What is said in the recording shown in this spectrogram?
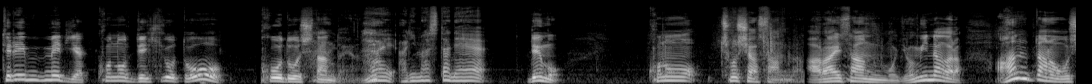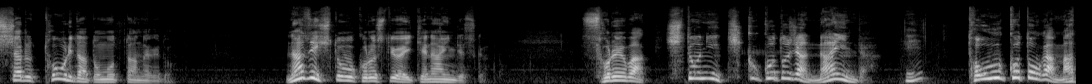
テレビメディアこの出来事を報道したんだよね。はい、ありましたね。でもこの著者さんだ。新井さんも読みながらあんたのおっしゃる通りだと思ったんだけどなぜ人を殺してはいけないんですか？それは人に聞くことじゃないんだ。え？問うことが間違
